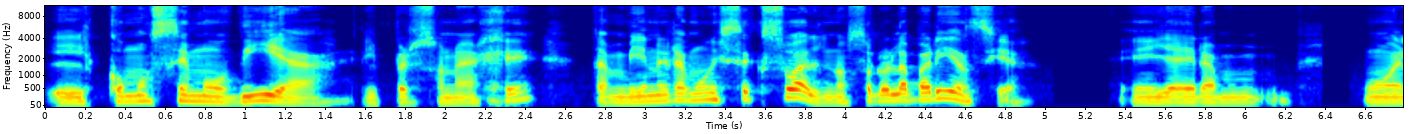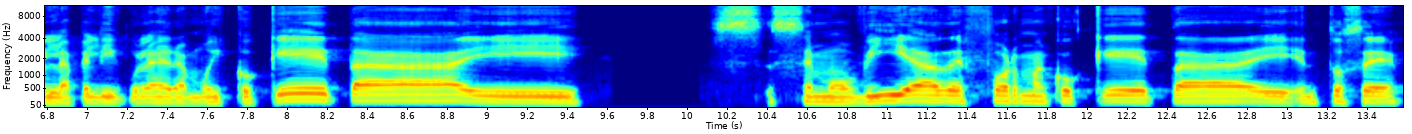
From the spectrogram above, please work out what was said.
el cómo se movía el personaje, también era muy sexual, no solo la apariencia. Ella era, como en la película, era muy coqueta y se movía de forma coqueta y entonces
